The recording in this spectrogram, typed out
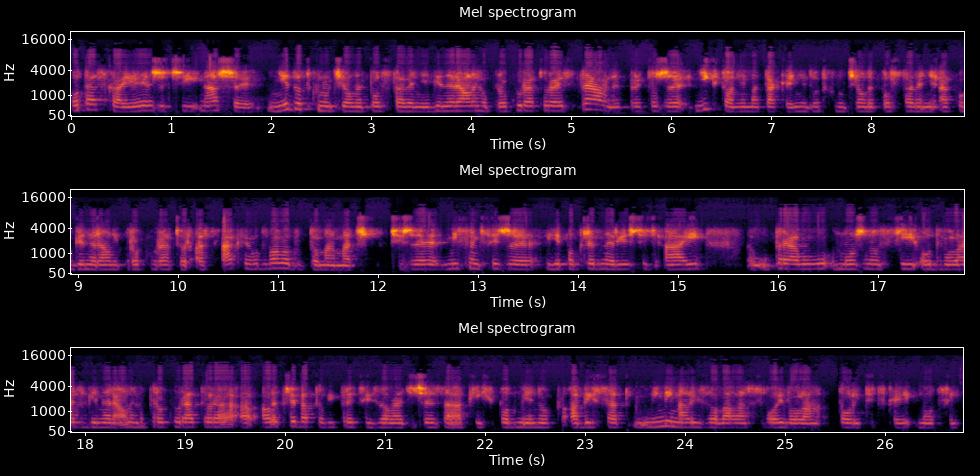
Otázka je, že či naše nedotknutelné postavenie generálneho prokurátora je správne, pretože nikto nemá také nedotknutelné postavenie ako generálny prokurátor a z akého dôvodu to má mať. Čiže myslím si, že je potrebné riešiť aj úpravu možnosti odvolať generálneho prokurátora, ale treba to vyprecizovať, že za akých podmienok, aby sa minimalizovala svojvola politickej moci.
